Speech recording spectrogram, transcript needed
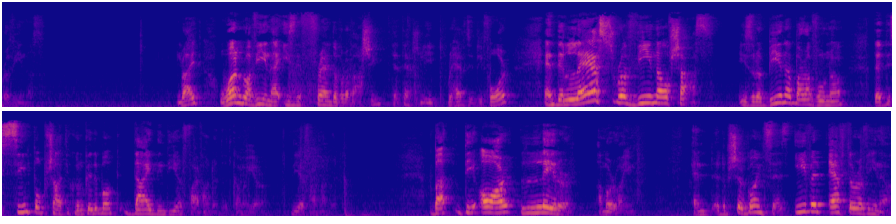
Ravinas. Right? One Ravina is the friend of Ravashi, that actually perhaps it before. And the last Ravina of Shas is Rabina Baravuna, that the simple Pshat, you can look at the book, died in the year 500, that come here, the year 500. But they are later Amoraim. And the Shirgoin says, even after Ravina,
